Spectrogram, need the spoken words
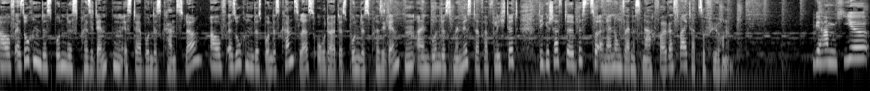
Auf Ersuchen des Bundespräsidenten ist der Bundeskanzler, auf Ersuchen des Bundeskanzlers oder des Bundespräsidenten ein Bundesminister verpflichtet, die Geschäfte bis zur Ernennung seines Nachfolgers weiterzuführen. Wir haben hier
